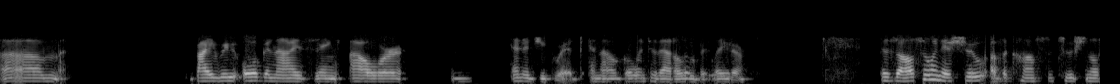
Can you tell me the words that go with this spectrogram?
Um, by reorganizing our energy grid, and I'll go into that a little bit later. There's also an issue of the constitutional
